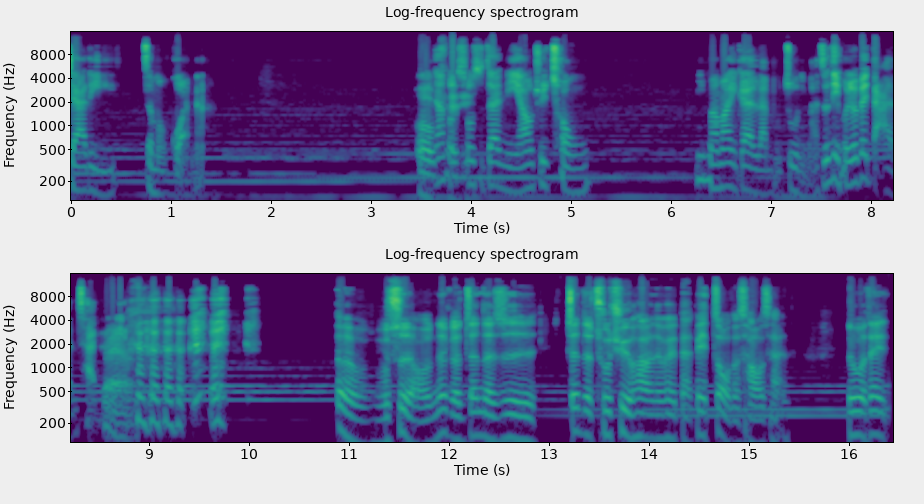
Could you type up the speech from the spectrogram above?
家里。怎么管呢、啊？Okay. 你那时候说实在，你要去冲，你妈妈应该也拦不住你嘛。只是你回去被打很惨。的啊。呃，不是哦，那个真的是真的出去的话，就会被被揍的超惨。如果在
